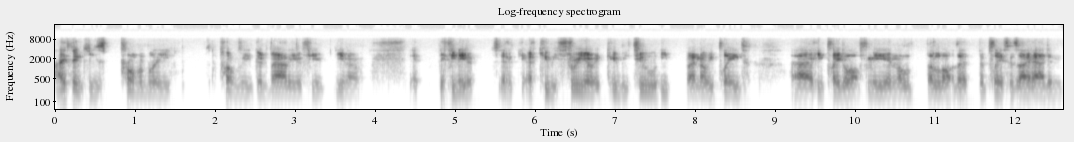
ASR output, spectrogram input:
I think he's probably probably good value if you you know if you need a a, QB three or a QB two. He I know he played uh, he played a lot for me in a, a, lot of the, the places I had in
